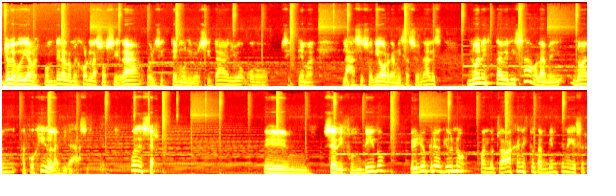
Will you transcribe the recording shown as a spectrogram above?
yo le podía responder a lo mejor la sociedad o el sistema universitario o sistema, las asesorías organizacionales no han estabilizado, la, no han acogido la mirada sistémica. Puede ser. Eh, se ha difundido, pero yo creo que uno cuando trabaja en esto también tiene que ser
